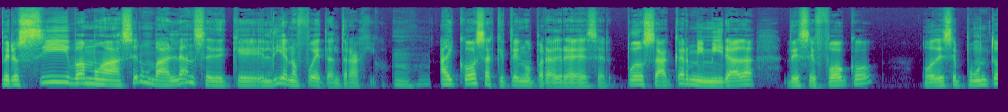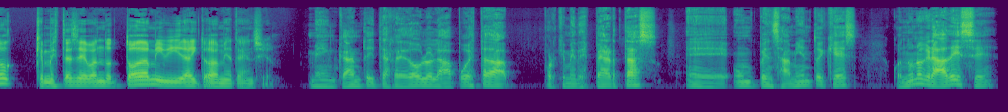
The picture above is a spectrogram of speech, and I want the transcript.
pero sí vamos a hacer un balance de que el día no fue tan trágico. Hay cosas que tengo para agradecer. Puedo sacar mi mirada de ese foco o de ese punto que me está llevando toda mi vida y toda mi atención. Me encanta y te redoblo la apuesta porque me despertas eh, un pensamiento y que es, cuando uno agradece,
